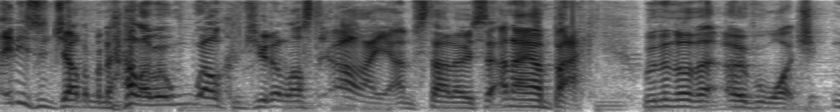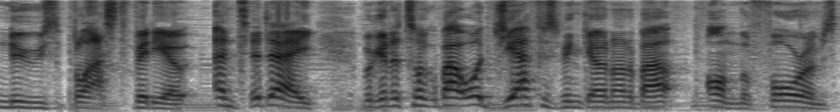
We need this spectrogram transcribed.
Ladies and gentlemen, hello and welcome to the Lost. I am Stylosa and I am back with another Overwatch News Blast video. And today we're going to talk about what Jeff has been going on about on the forums.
